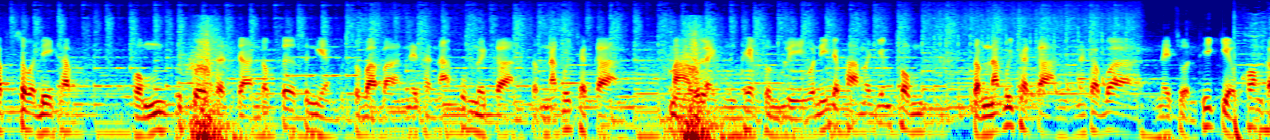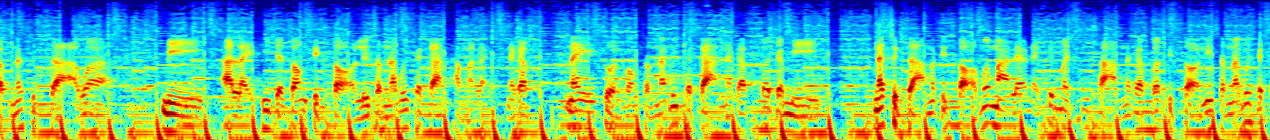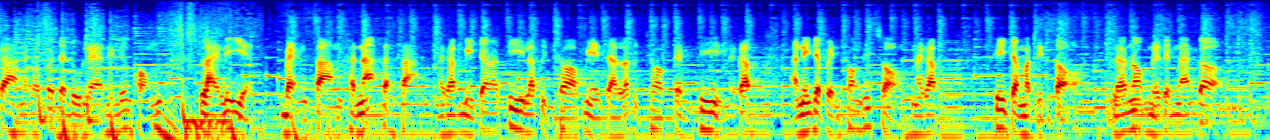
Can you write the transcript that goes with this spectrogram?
ครับ สวัสดีครับ ผมผู้ช่วยศาสตราจารย์ ดรเสงี่ยมบุษบาบานในฐานะผู้อำนวยการสำนักวิชาการมหาวิทยาลัยกรุงเทพธนบุรี วันนี้จะพามาเยี่ยมชมสำนักวิชาการนะครับว่าในส่วนที่เกี่ยวข้องกับนักศึกษาว่า มีอะไรที่จะต้องติดต่อหรือสำนักวิชาการทำอะไรนะครับ ในส่วนของสำนักวิชาการนะครับ ก็จะมีนักศึกษามาติดต่อเมื่อมาแล้วเนี่ยขึ้นมาชั้นสามนะครับก็ติดต่อนี่สำนักวิชาการนะครับ ก็จะดูแลในเรื่องของรายละเอียด แบ่งตามคณะต่างๆนะครับ มีเจ้าหน้าที่รับผิดชอบมีอาจารย์รับผิดชอบเต็มที่นะครับ อันนี้จะเป็นช่องที่สองนะครับที่จะมาติดต่อแล้วนอกเหนือจากนั้นก็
